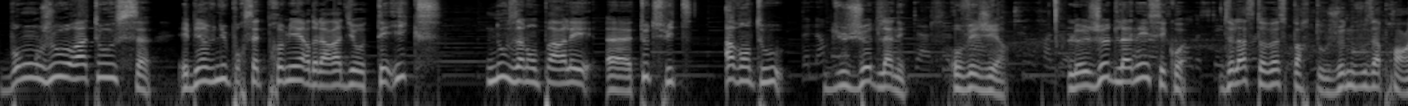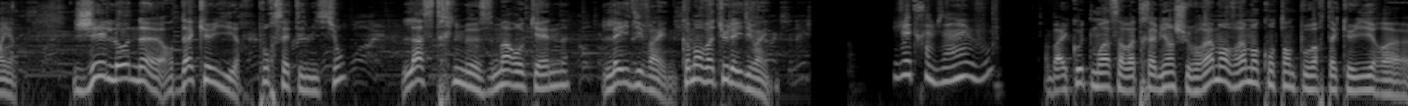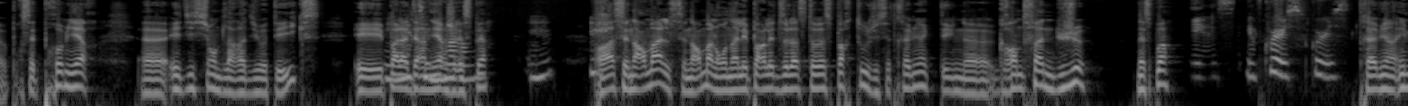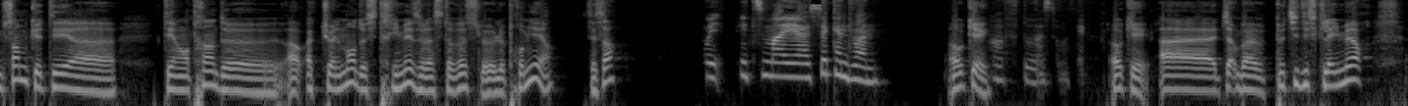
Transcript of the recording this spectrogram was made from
Bonjour à tous et bienvenue pour cette première de la radio TX. Nous allons parler euh, tout de suite, avant tout, du jeu de l'année au VGA. Le jeu de l'année, c'est quoi? The Last of Us Partout, je ne vous apprends rien. J'ai l'honneur d'accueillir pour cette émission la streameuse marocaine Lady Vine. Comment vas-tu Lady Vine? Je vais très bien et vous? Bah écoute, moi ça va très bien. Je suis vraiment vraiment content de pouvoir t'accueillir euh, pour cette première euh, édition de la radio TX et pas la dernière, je l'espère. Mhm. Ah, c'est normal, c'est normal. On allait parler de The Last of Us partout. Je sais très bien que t'es une euh, grande fan du jeu, n'est-ce pas? Yes, of course, of course. Très bien. Il me semble que t'es t'es en train de actuellement de streamer The Last of Us le, premier, hein C'est ça? Oui, it's my second run. Ok. Of The Last of Us. Ok. Euh, tiens, bah, petit disclaimer,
